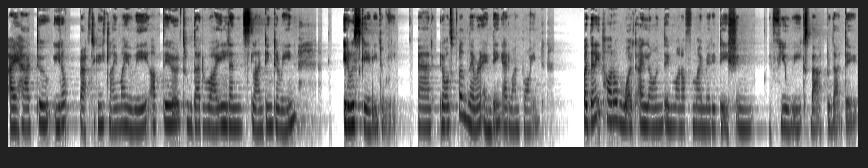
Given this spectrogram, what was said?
I had to, you know, practically climb my way up there through that wild and slanting terrain, it was scary to me. And it also felt never ending at one point. But then I thought of what I learned in one of my meditation few weeks back to that day.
